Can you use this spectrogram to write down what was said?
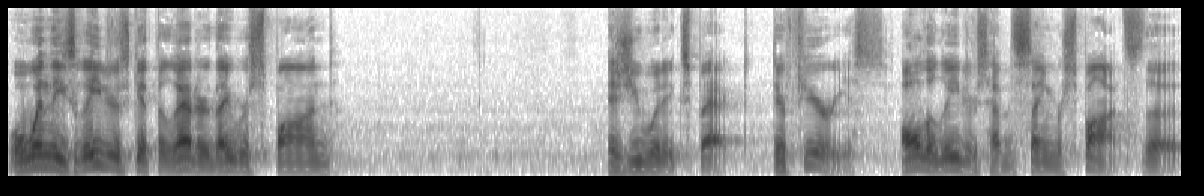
Well, when these leaders get the letter, they respond as you would expect. They're furious. All the leaders have the same response. The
